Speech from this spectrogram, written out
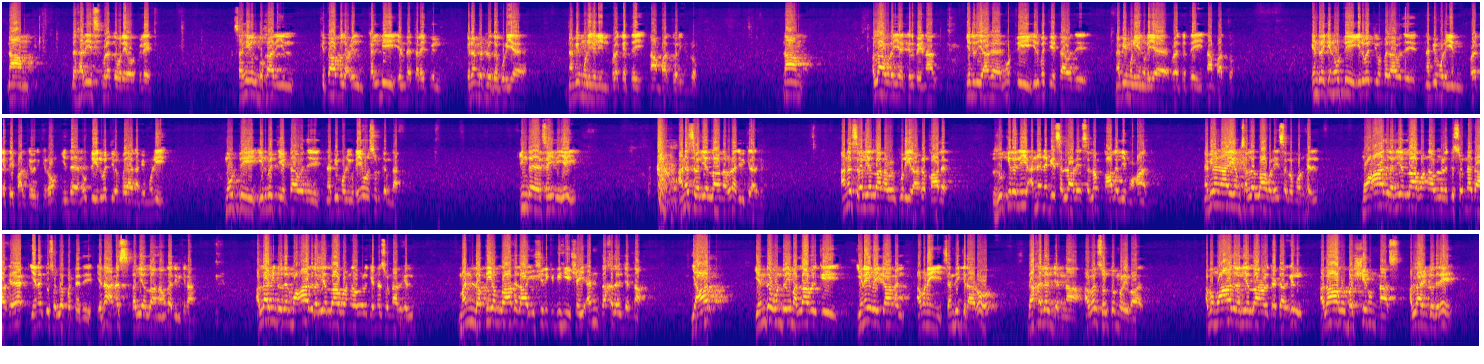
நாம் இந்த ஹதீஸ் விளக்க உரை வகுப்பிலே சஹீல் புகாரியில் கிதாபுல் அல் கல்வி என்ற தலைப்பில் இடம்பெற்றிருக்கக்கூடிய நபிமொழிகளின் விளக்கத்தை நாம் பார்த்து வருகின்றோம் நாம் அல்லாஹ்வுடைய கிருபையினால் இறுதியாக நூற்றி இருபத்தி எட்டாவது நபிமொழியினுடைய விளக்கத்தை நாம் பார்த்தோம். இன்றைக்கு நூற்றி இருபத்தி ஒன்பதாவது நபிமொழியின் வழக்கத்தை பார்க்கவிருக்கிறோம். இந்த நூற்றி இருபத்தி ஒன்பதாவது நபிமொழி நூற்றி இருபத்தி எட்டாவது நபிமொழியுடைய ஒரு சுருக்கம்தான். இந்த செய்தியை அனஸ் அலி அல்லான் அவர்கள் அறிவிக்கிறார்கள். அனஸ் அலி அல்லான் அவர்கள் கூறுகிறார்கள் கால. ஜுக்கிரலி அண்ணன் நபி சல்லா அலே செல்லம் கால் அலி மொஹாத் நபியல் நாயகம் சல்லல்லா அலே செல்லம் அவர்கள் மொஹாத் அலி அல்லாஹான் அவர்களுக்கு சொன்னதாக எனக்கு சொல்லப்பட்டது என அனஸ் அலி அல்லான் அவங்க அறிவிக்கிறாங்க. அல்லாஹ்வின் தூதர் மொஹாத் அலி அல்லாஹான் அவர்களுக்கு என்ன சொன்னார்கள்? மன் லக்கியல்லாஹ லா யுஷ்ரிக் பிஹி ஷைஅன் தஹலல் ஜன்னா. யார் எந்த ஒன்றையும் அல்லாவிற்கு இணை வைக்காமல் அவனை சந்திக்கிறாரோ? தஹலல் ஜன்னா அவர் சொர்க்கம் நுழைவார். அப்ப மாதிரி அலி அல்லாஹ் கேட்டார்கள் அலாவு பஷீரும் நாஸ். அல்லாஹ் என்றதரே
